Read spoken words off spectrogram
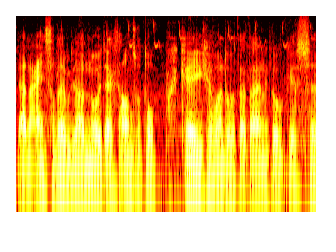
Ja, de eindstand heb ik daar nooit echt antwoord op gekregen, waardoor het uiteindelijk ook is, uh,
